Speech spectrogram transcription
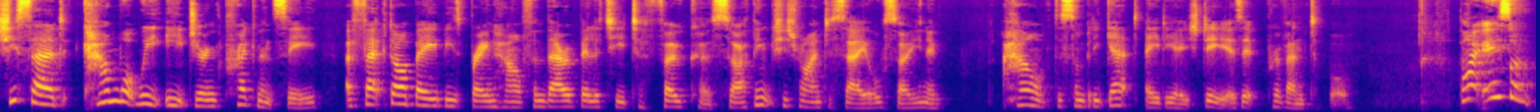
she said, Can what we eat during pregnancy affect our baby's brain health and their ability to focus? So I think she's trying to say also, you know, how does somebody get ADHD? Is it preventable? That is a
